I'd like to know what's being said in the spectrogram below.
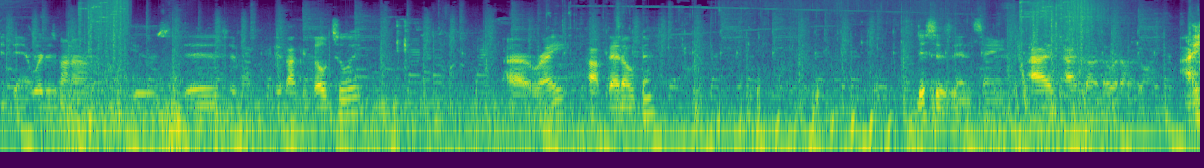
And then we're just gonna use this if, if I can go to it. Alright, pop that open. This is insane. I, I don't know what I'm doing. I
